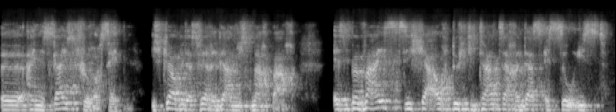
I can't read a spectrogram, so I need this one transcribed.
äh, eines Geistführers hätten. Ich glaube, das wäre gar nicht machbar. Es beweist sich ja auch durch die Tatsache, dass es so ist.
